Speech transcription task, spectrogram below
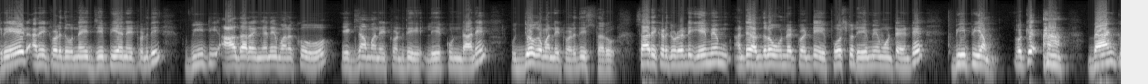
grade అనేటువంటిది ఉన్నాయి జీపీ అనేటువంటిది. వీటి ఆధారంగానే మనకు ఎగ్జామ్ అనేటువంటిది లేకుండానే ఉద్యోగం అనేటువంటిది ఇస్తారు. సార్ ఇక్కడ చూడండి ఏమేం అంటే అందులో ఉన్నటువంటి పోస్టులు ఏమేమి ఉంటాయంటే బీపీఎం ఓకే? బ్యాంక్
